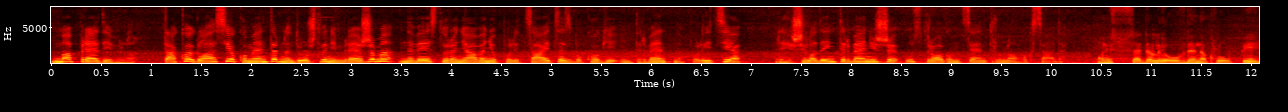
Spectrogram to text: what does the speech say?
Ma predivno. Tako je glasio komentar na društvenim mrežama na vest o ranjavanju policajca zbog kog je interventna policija rešila da interveniše u strogom centru Novog Sada. Oni su sedeli ovde na klupi,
